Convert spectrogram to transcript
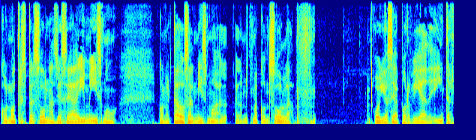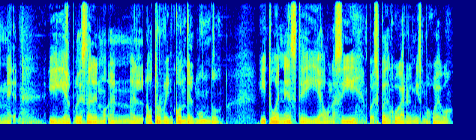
con otras personas, ya sea ahí mismo, conectados al mismo, al, a la misma consola, o ya sea por vía de internet, y él puede estar en, en el otro rincón del mundo y tú en este y aún así pues pueden jugar el mismo juego.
